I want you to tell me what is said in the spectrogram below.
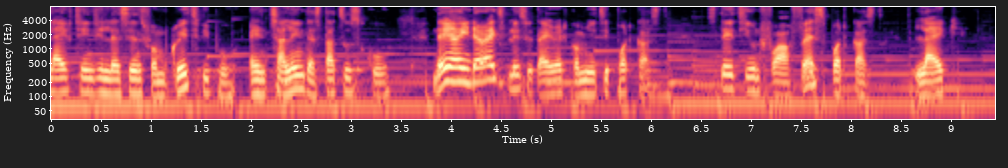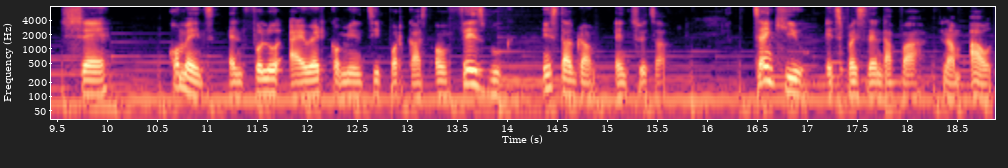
life changing lessons from great people, and challenge the status quo, then you're in the right place with Direct Community Podcast. Stay tuned for our first podcast. Like, share, comment, and follow Direct Community Podcast on Facebook, Instagram, and Twitter. Thank you. It's President Apa, and I'm out.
